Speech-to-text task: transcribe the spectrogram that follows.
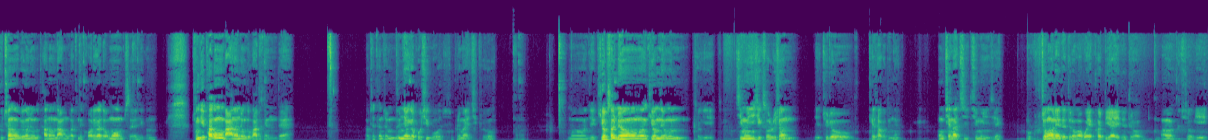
9,500원 정도 파동은 남은 것 같은데 거래가 너무 없어요 지금. 중기 파동은 만 원 정도 봐도 되는데 어쨌든 좀 눈여겨 보시고 슈프리마 HQ 어, 뭐 이제 기업 설명은 기업 내용은 저기 지문인식 솔루션 주력 회사거든요. 홍채나 지, 지문이지. 뭐 국정원에도 들어가고 FBI에도 들어가고 아 저기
